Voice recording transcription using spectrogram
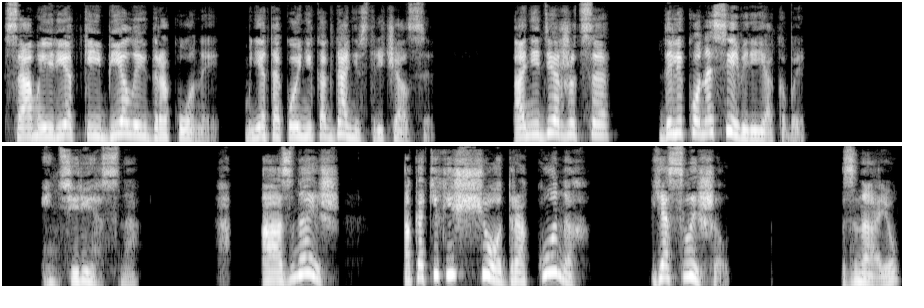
Самые редкие белые драконы, мне такой никогда не встречался. Они держатся далеко на севере якобы. Интересно. А знаешь, о каких еще драконах я слышал? Знаю.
